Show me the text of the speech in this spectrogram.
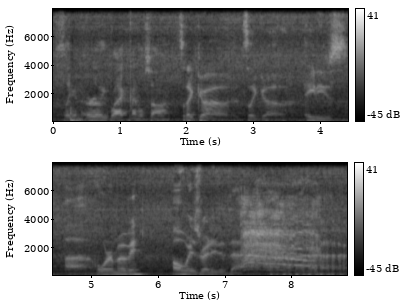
It's like an early black metal song. It's like uh, it's like a '80s uh, horror movie. Always ready to die.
